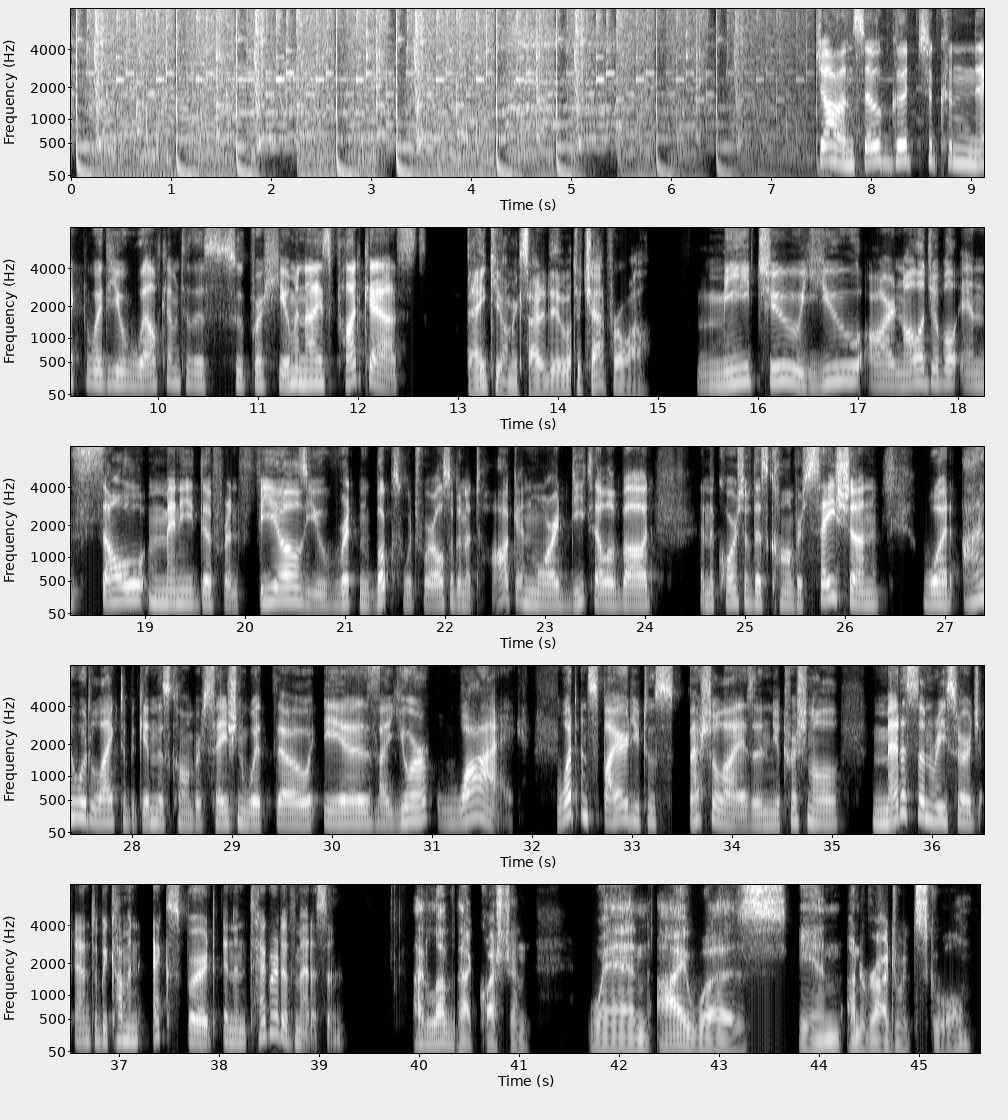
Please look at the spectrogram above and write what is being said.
John, so good to connect with you. Welcome to the Superhumanized podcast. Thank you. I'm excited to, to chat for a while. Me too. You are knowledgeable in so many different fields. You've written books, which we're also going to talk in more detail about in the course of this conversation. What I would like to begin this conversation with, though, is uh, your why. What inspired you to specialize in nutritional medicine research and to become an expert in integrative medicine? I love that question. When I was in undergraduate school,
